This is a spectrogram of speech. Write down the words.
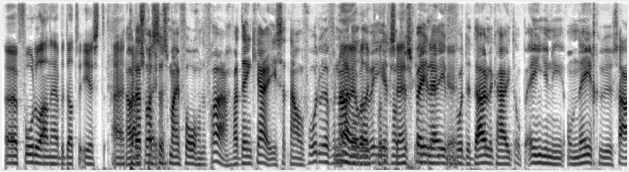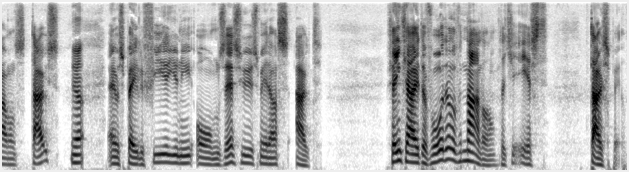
eh, voordeel aan hebben dat we eerst uh, nou, dat was dus mijn volgende vraag. Wat denk jij? Is dat nou een voordeel of een Nou, nadeel dat ik- we eerst... Want we spelen denk, even voor de duidelijkheid op 1 juni om 9 uur s'avonds thuis. Ja. En we spelen 4 juni om 6 uur 's middags uit. Vind jij het een voordeel of een nadeel dat je eerst thuis speelt?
